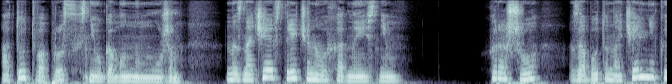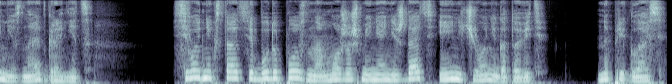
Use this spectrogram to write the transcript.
А тут вопрос с неугомонным мужем. Назначай встречу на выходные с ним. «Хорошо», забота начальника не знает границ. «Сегодня, кстати, буду поздно, можешь меня не ждать и ничего не готовить». Напряглась.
